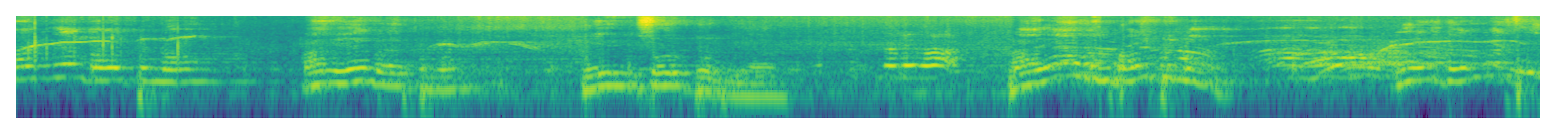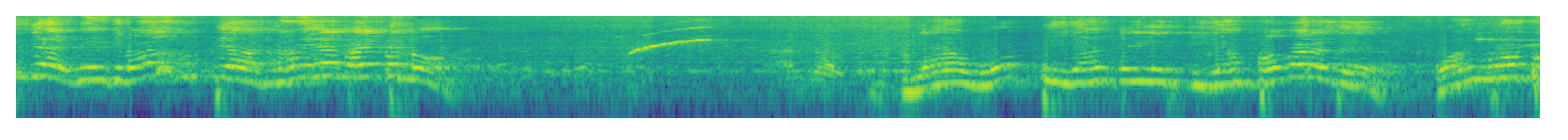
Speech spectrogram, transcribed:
நாங்க ஏன் பயப்படணும்? நாங்க ஏன் பயப்படணும்? நீ எனக்கு சோறு போடுறியா? நான் ஏன் உனக்கு பயப்படணும்? நீ எனக்கு என்ன செஞ்ச? நீ எனக்கு வேலை கொடுத்தியா நான் ஏன் பயப்படணும்? என் ஓட்டு என் கையில இருக்கு. என் பவர் அது. ஒன் ஓட்டு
